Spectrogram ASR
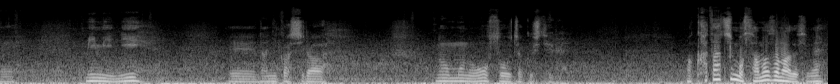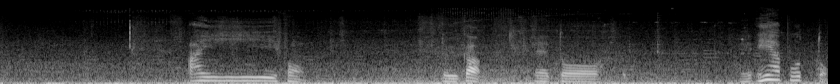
えー、耳に、えー、何かしらのものを装着している、まあ、形も様々ですね。iPhone というかえっ、ー、とエアポッド。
